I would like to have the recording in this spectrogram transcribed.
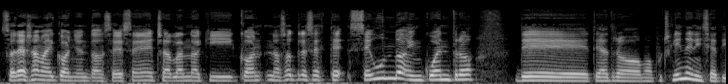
Soraya Maicoño, entonces, eh, charlando aquí con nosotros este segundo encuentro de Teatro Mapuche. Linda iniciativa.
